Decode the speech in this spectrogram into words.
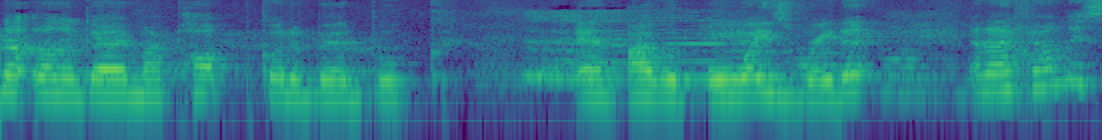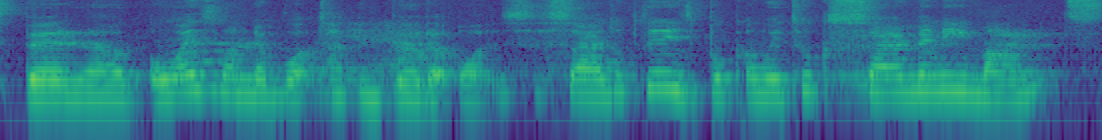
not long ago, my pop got a bird book, and I would always read it and I found this bird and I would always wonder what type of bird it was. So I looked in his book and we took so many months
